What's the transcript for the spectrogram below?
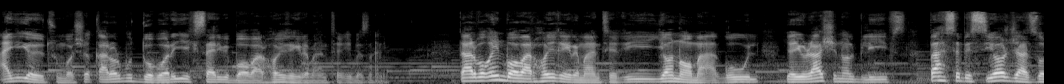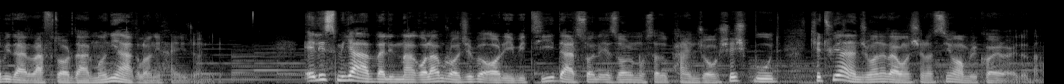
اگه یادتون باشه قرار بود دوباره یک سری به باورهای غیر منطقی بزنیم. در واقع این باورهای غیر منطقی یا نامعقول یا irrational beliefs بحث بسیار جذابی در رفتار درمانی اقلانی هیجانی الیس میگه اولین مقالم راجع به REBT در سال 1956 بود که توی انجمن روانشناسی آمریکا ارائه دادم.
